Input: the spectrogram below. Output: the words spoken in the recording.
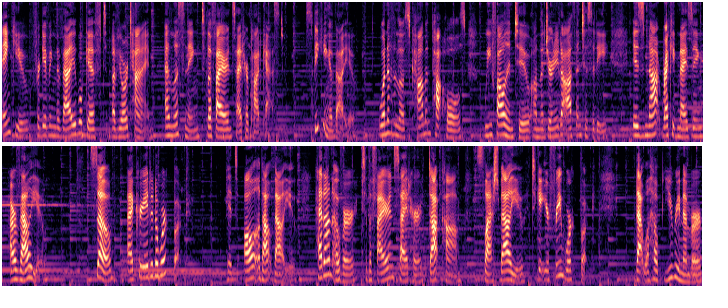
Thank you for giving the valuable gift of your time and listening to the Fire Inside Her podcast. Speaking of value, one of the most common potholes we fall into on the journey to authenticity is not recognizing our value. So, I created a workbook. It's all about value. Head on over to thefireinsideher.com slash value to get your free workbook that will help you remember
